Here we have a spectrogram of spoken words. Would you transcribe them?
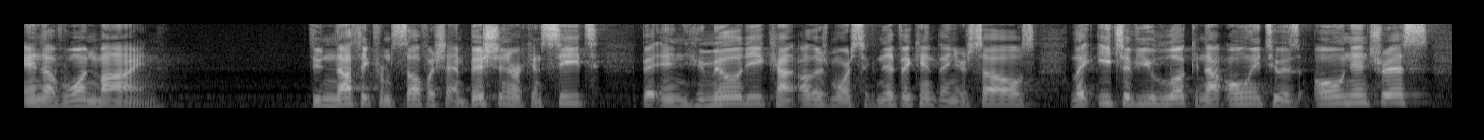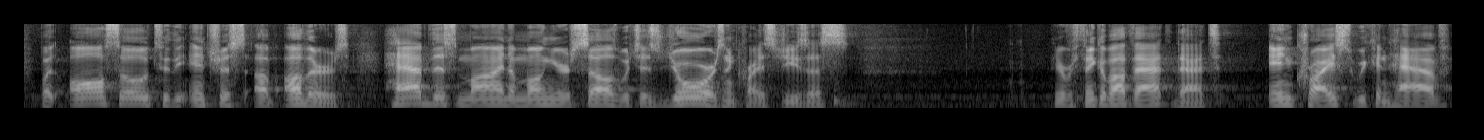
and of one mind. Do nothing from selfish ambition or conceit but in humility count others more significant than yourselves. Let each of you look not only to his own interests, but also to the interests of others. Have this mind among yourselves, which is yours in Christ Jesus. You ever think about that? That in Christ we can have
